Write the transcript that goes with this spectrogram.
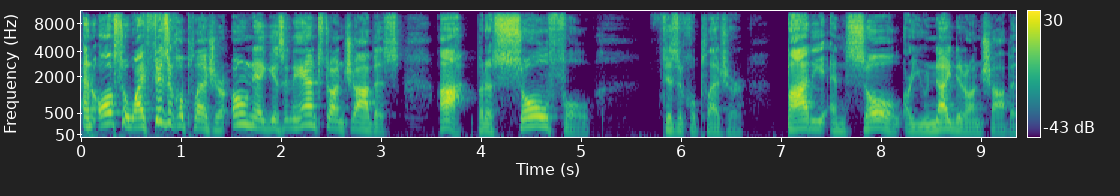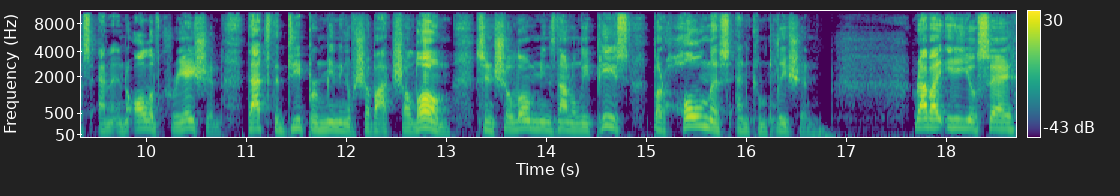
and also why physical pleasure, oneg, is enhanced on Shabbos. Ah, but a soulful physical pleasure body and soul are united on Shabbos and in all of creation. That's the deeper meaning of Shabbat Shalom, since Shalom means not only peace, but wholeness and completion. Rabbi E, you'll say,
